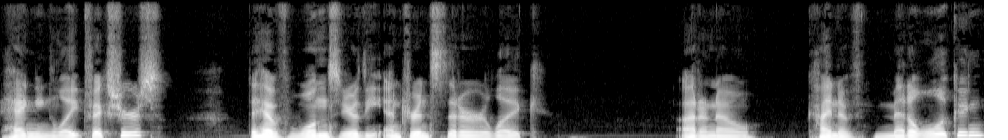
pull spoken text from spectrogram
hanging light fixtures. They have ones near the entrance that are like I don't know, kind of metal looking.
